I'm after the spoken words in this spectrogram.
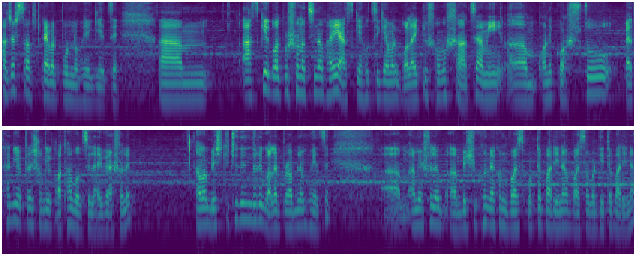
হাজার সাবস্ক্রাইবার পূর্ণ হয়ে গিয়েছে। আজকে গল্প শোনাচ্ছি না ভাই, আজকে হচ্ছে কি আমার গলায় একটু সমস্যা আছে, আমি অনেক কষ্ট, ব্যথা নিয়ে আপনার সঙ্গে কথা বলছি লাইভে আসলে। আমার বেশ কিছুদিন ধরে গলায় প্রবলেম হয়েছে। আমি আসলে বেশিক্ষণ এখন ভয়েস করতে পারি না ভয়েস ওভার দিতে পারি না।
